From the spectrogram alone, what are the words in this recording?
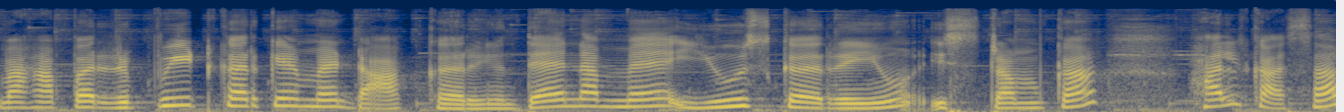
वहाँ पर रिपीट करके मैं डार्क कर रही हूँ। देन अब मैं यूज़ कर रही हूँ स्टम्प का हल्का सा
